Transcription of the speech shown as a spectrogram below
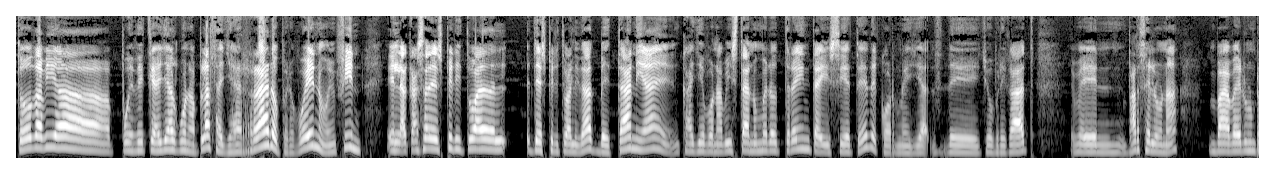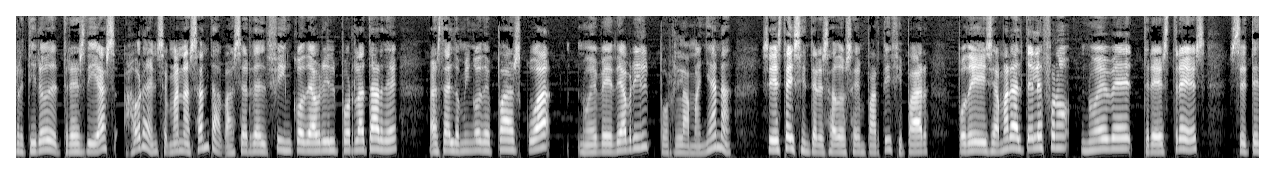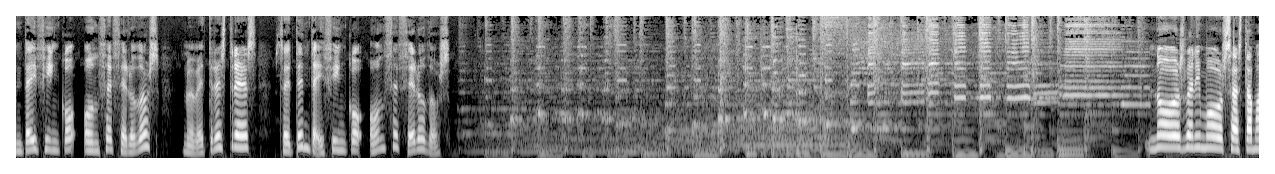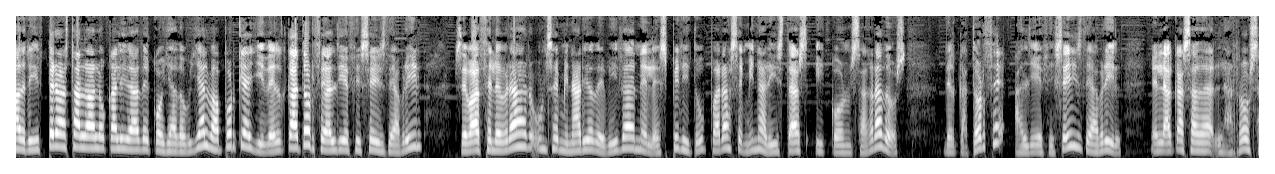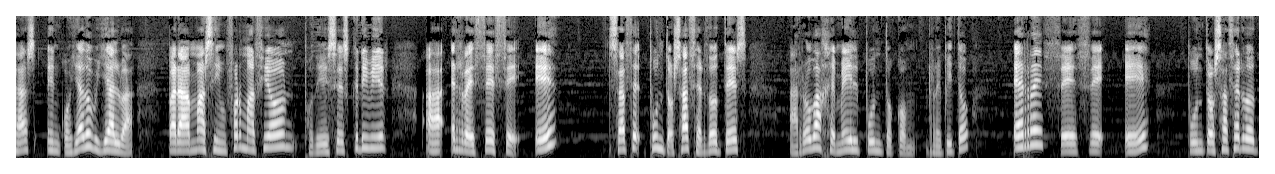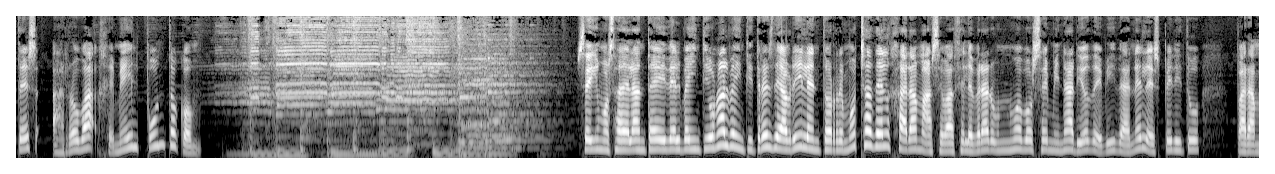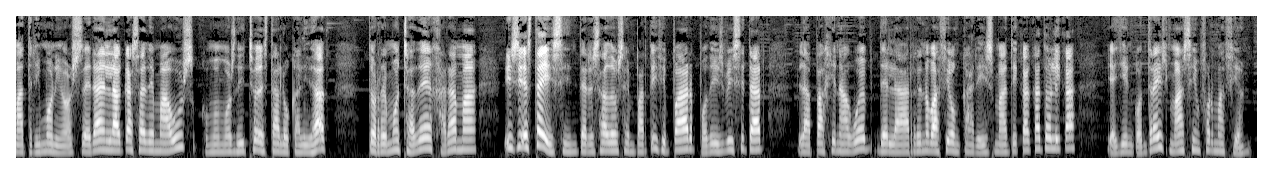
Todavía puede que haya alguna plaza, ya es raro, pero bueno, en fin, en la Casa de, Espiritual, de Espiritualidad Betania, en calle Bonavista número 37 de Cornella de Llobregat, en Barcelona, va a haber un retiro de tres días ahora en Semana Santa. Va a ser del 5 de abril por la tarde hasta el domingo de Pascua, 9 de abril por la mañana. Si estáis interesados en participar, podéis llamar al teléfono 933 75 1102 933 75 1102. Nos venimos hasta Madrid, pero hasta la localidad de Collado Villalba, porque allí del 14 al 16 de abril se va a celebrar un seminario de vida en el espíritu para seminaristas y consagrados del 14 al 16 de abril en la Casa de las Rosas en Collado Villalba. Para más información podéis escribir a rcce.sacerdotes.gmail.com Repito, rcce.sacerdotes.gmail.com Seguimos adelante y del 21 al 23 de abril en Torremocha del Jarama se va a celebrar un nuevo seminario de vida en el espíritu para matrimonios. Será en la casa de Maús, como hemos dicho, de esta localidad, Torremocha del Jarama. Y si estáis interesados en participar, podéis visitar la página web de la Renovación Carismática Católica y allí encontráis más información.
